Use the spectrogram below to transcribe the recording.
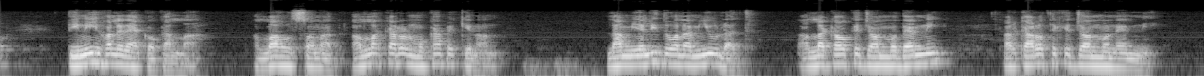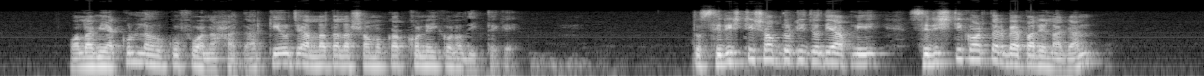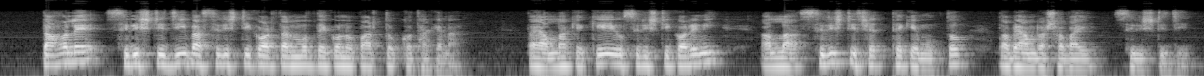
তিনিই হলেন একক আল্লাহ। আল্লাহ সমাদ, আল্লাহ কারোর মোকাবেকি নন। লাম ইয়ালিদ ওয়ালাম ইউলাদ, আল্লাহ কাউকে জন্ম দেননি আর কারও থেকে জন্ম নেননি। ওয়ালাম ইয়াকুল্লাহ কুফুয়ান আহাদ, আর কেউ যে আল্লাহ তালার সমকক্ষ নেই কোনো দিক থেকে। তো সৃষ্টি শব্দটি যদি আপনি সৃষ্টিকর্তার ব্যাপারে লাগান, তাহলে সৃষ্টিজীব বা সৃষ্টিকর্তার মধ্যে কোনো পার্থক্য থাকে না। তাই আল্লাহকে কেউ সৃষ্টি করেনি, আল্লাহ সৃষ্টি থেকে মুক্ত, তবে আমরা সবাই সৃষ্টিজীব।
